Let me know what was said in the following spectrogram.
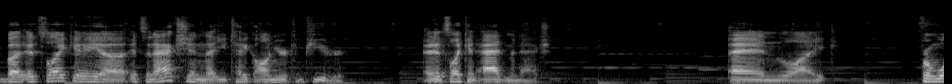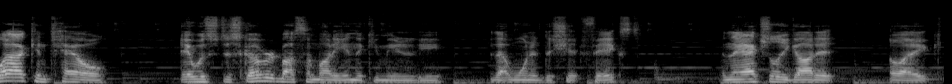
But it's like a uh, it's an action that you take on your computer, and it's like an admin action. And like, from what I can tell, it was discovered by somebody in the community that wanted the shit fixed, and they actually got it. Like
